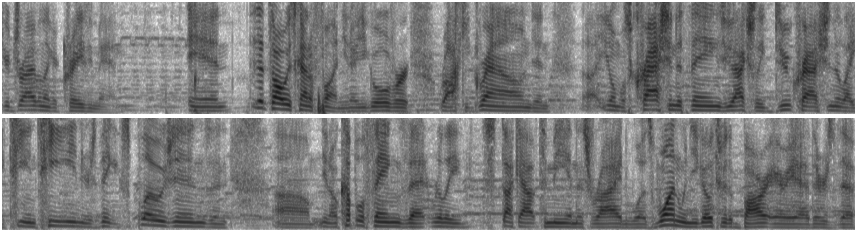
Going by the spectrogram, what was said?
you're driving like a crazy man and that's always kind of fun. You know, you go over rocky ground and uh, you almost crash into things. You actually do crash into like TNT, and there's big explosions. And um, you know, a couple of things that really stuck out to me in this ride was one when you go through the bar area. There's the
